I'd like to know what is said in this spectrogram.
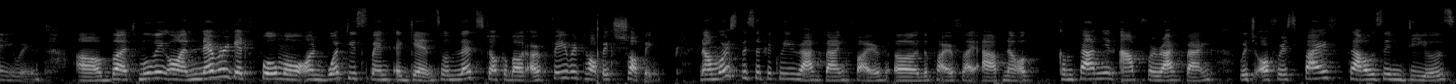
anyway, uh, but moving on, never get FOMO on what you spend again. So let's talk about our favorite topic, shopping. Now, more specifically, RAKBank Fire, uh, the Firefly app. Now, a companion app for RAKBank, which offers 5,000 deals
